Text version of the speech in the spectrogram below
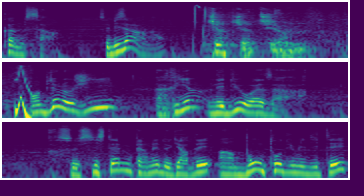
comme ça? C'est bizarre, non? En biologie, rien n'est dû au hasard. Ce système permet de garder un bon taux d'humidité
